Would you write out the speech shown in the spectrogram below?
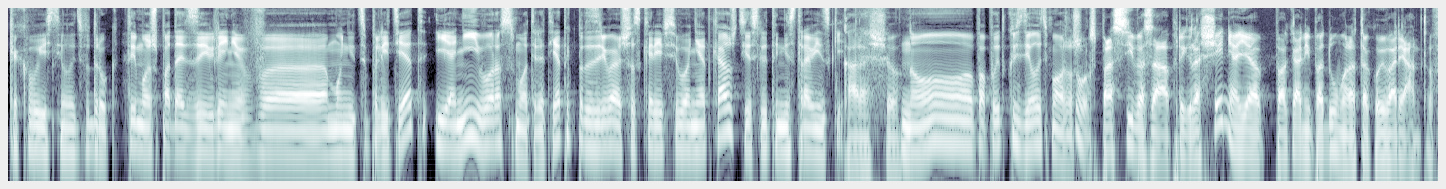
как выяснилось вдруг. Ты можешь подать заявление в э, муниципалитет, и они его рассмотрят. Я так подозреваю, что, скорее всего, они откажут, если ты не Стравинский. Хорошо. Но попытку сделать можешь. Ну, спасибо за приглашение, я пока не подумал о такой вариантов.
